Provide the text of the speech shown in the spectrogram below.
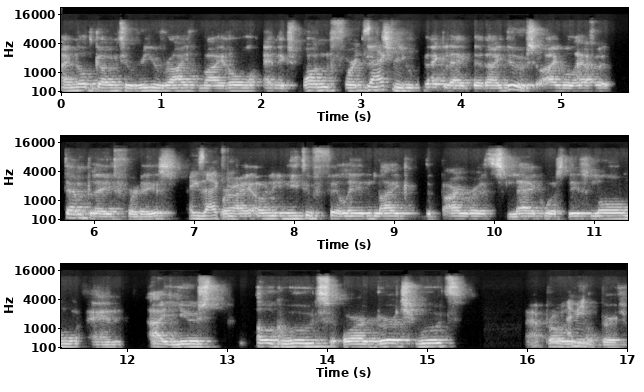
I'm not going to rewrite my whole Annex 1 for exactly. each new leg that I do. So I will have a template for this. Exactly. Where I only need to fill in like the pirate's leg was this long and I used oak wood or birch wood. Uh, probably I mean, not birch.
